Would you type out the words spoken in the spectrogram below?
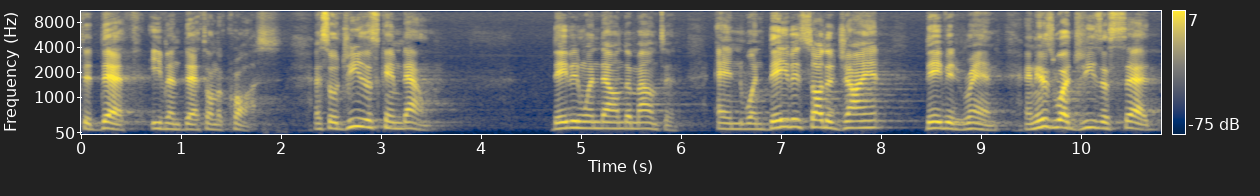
to death, even death on the cross. And so Jesus came down. David went down the mountain. And when David saw the giant, David ran. And here's what Jesus said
